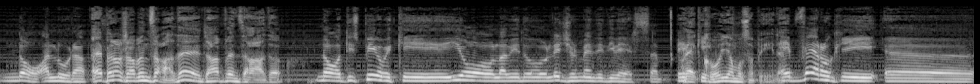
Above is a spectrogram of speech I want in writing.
No, allora. Eh, però ci ha pensato, eh, ci ha pensato. No, ti spiego perché io la vedo leggermente diversa. Ecco, vogliamo sapere. È vero che eh,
